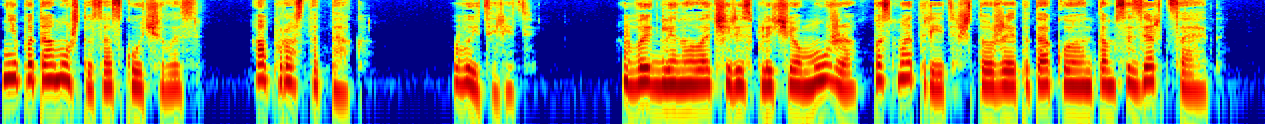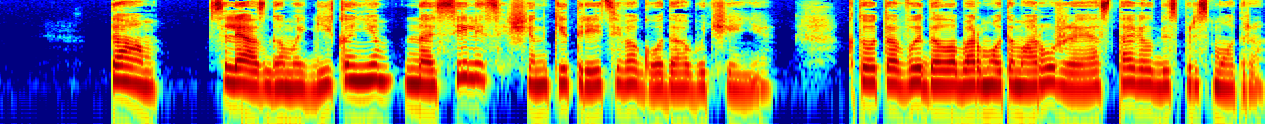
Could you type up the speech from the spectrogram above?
Не потому, что соскучилась, а просто так. Вытереть. Выглянула через плечо мужа, посмотреть, что же это такое он там созерцает. Там, с лязгом и гиканьем, носились щенки третьего года обучения. Кто-то выдал обормотом оружие и оставил без присмотра.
